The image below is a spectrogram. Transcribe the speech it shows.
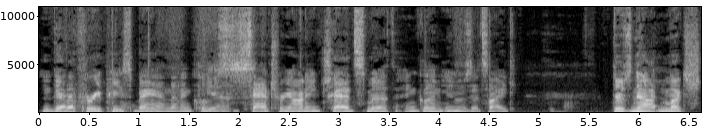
you got a three piece band that includes Yes. Satriani, Chad Smith, and Glenn Hughes. It's like there's not much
